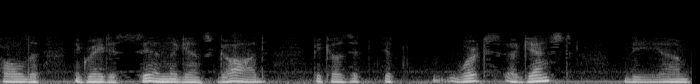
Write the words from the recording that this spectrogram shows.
called the, greatest sin against God because it, it works against the um,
